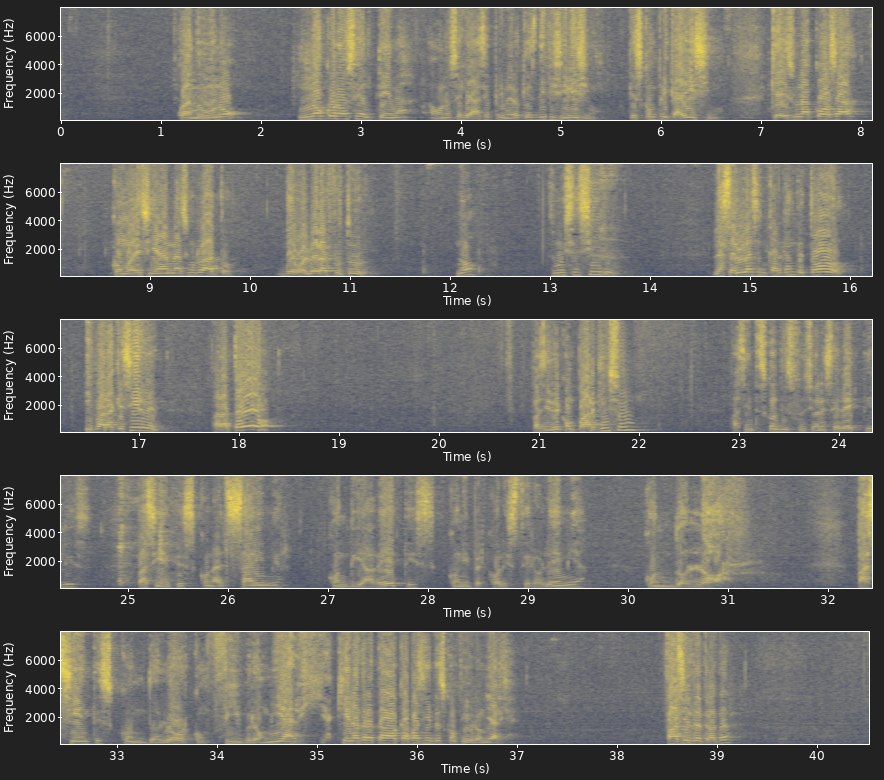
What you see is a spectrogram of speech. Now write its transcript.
cuando uno no conoce el tema, a uno se le hace primero que es dificilísimo, que es complicadísimo, que es una cosa, como decían hace un rato, de volver al futuro. No, es muy sencillo. Las células se encargan de todo. ¿Y para qué sirven? Para todo. Pacientes con Parkinson, pacientes con disfunciones eréctiles, pacientes con Alzheimer, con diabetes, con hipercolesterolemia, con dolor. Pacientes con dolor, con fibromialgia. ¿Quién ha tratado acá pacientes con fibromialgia? ¿Fácil de tratar?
